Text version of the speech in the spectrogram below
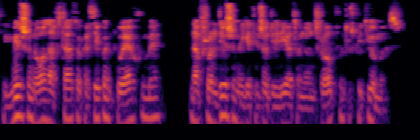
Θυμίζουν όλα αυτά το καθήκον που έχουμε να φροντίζουμε για την σωτηρία των ανθρώπων του σπιτιού μας.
